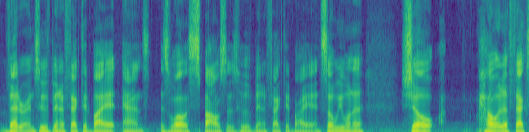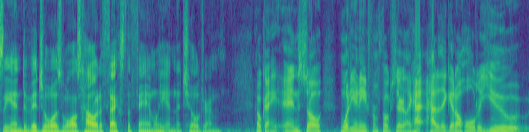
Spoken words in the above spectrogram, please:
veterans who have been affected by it and as well as spouses who have been affected by it. And so we want to show how it affects the individual as well as how it affects the family and the children. Okay, and so what do you need from folks there? Like, how, how do they get a hold of you?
